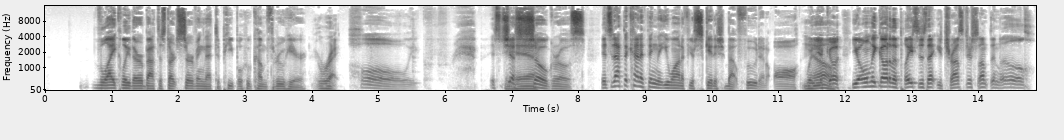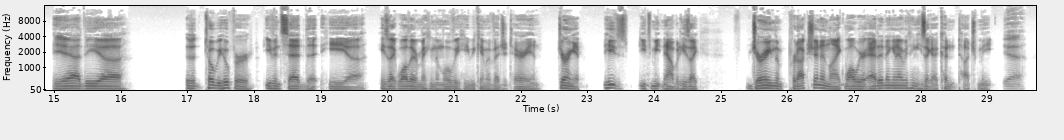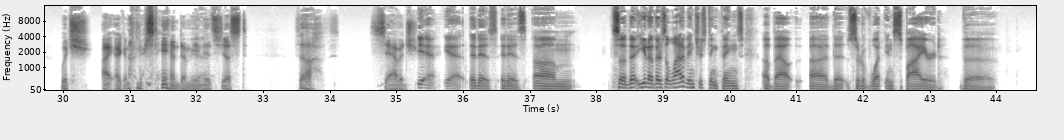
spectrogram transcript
likely they're about to start serving that to people who come through here Right. holy crap it's just Yeah. so gross it's not the kind of thing that you want if you're skittish about food at all when No. you go you only go to the places that you trust or something Ugh. Yeah. The uh, Tobe Hooper even said that he uh, he's like while they were making the movie, he became a vegetarian during it. He's eats meat now, but he's like during the production and like while we were editing and everything, he's like I couldn't touch meat, yeah which I I can understand. I mean, Yeah. it's just ugh, savage. Yeah, yeah, it is. It is. Um, so that you know, there's a lot of interesting things about uh, the sort of what inspired the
